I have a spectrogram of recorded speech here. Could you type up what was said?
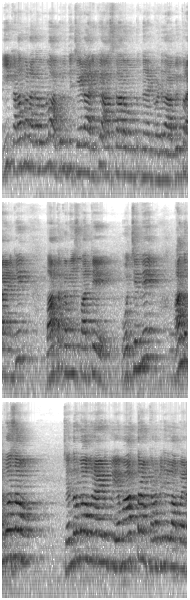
ఈ కడప నగరంలో అభివృద్ధి చేయడానికి ఆస్కారం ఉంటుందనేటువంటి అభిప్రాయానికి భారత కమ్యూనిస్ట్ పార్టీ వచ్చింది. అందుకోసం చంద్రబాబు నాయుడుకు ఏమాత్రం కడప జిల్లా పైన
